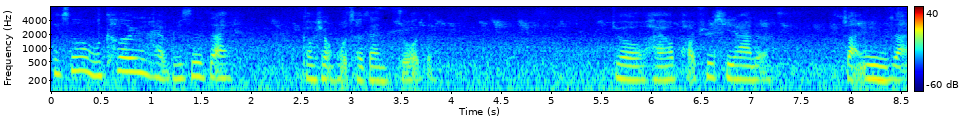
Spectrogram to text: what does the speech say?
我说我们客运还不是在高雄火车站坐的。就还要跑去其他的转运站，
